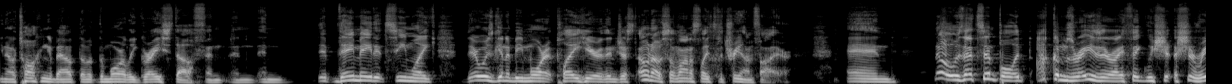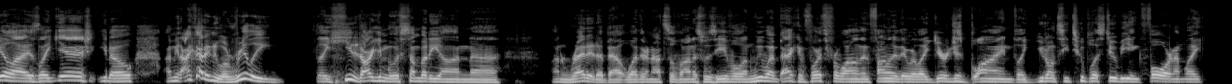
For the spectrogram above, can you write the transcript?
you know, talking about the the morally gray stuff, and and and they made it seem like there was going to be more at play here than just oh no, Sylvanas lights the tree on fire, and no, it was that simple. It, Occam's razor. I think we should should realize, like, yeah, you know, I mean, I got into a really like heated argument with somebody on uh on Reddit about whether or not Sylvanas was evil, and we went back and forth for a while, and then finally they were like, "You're just blind. Like, you don't see two plus two being four. And I'm like,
